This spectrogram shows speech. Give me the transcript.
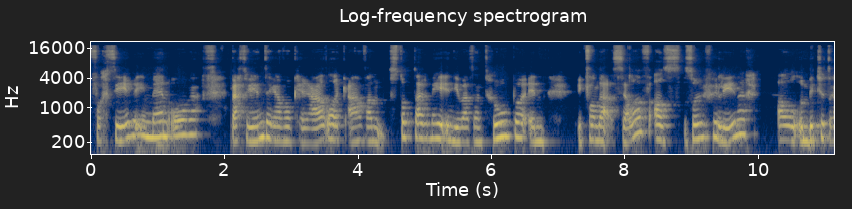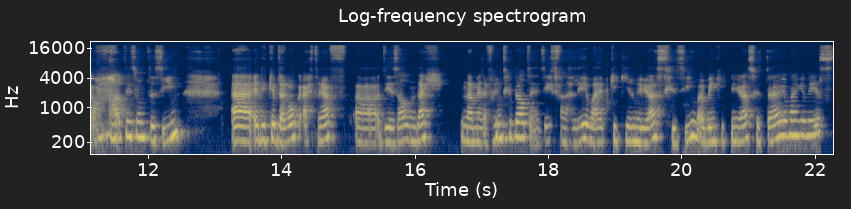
forceren in mijn ogen. De parturiënte gaf ook herhaaldelijk aan van stop daarmee en die was aan het roepen en ik vond dat zelf als zorgverlener al een beetje traumatisch om te zien. Uh, en ik heb daar ook achteraf uh, diezelfde dag naar mijn vriend gebeld en zegt van, allee, wat heb ik hier nu juist gezien? Waar ben ik nu juist getuige van geweest?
